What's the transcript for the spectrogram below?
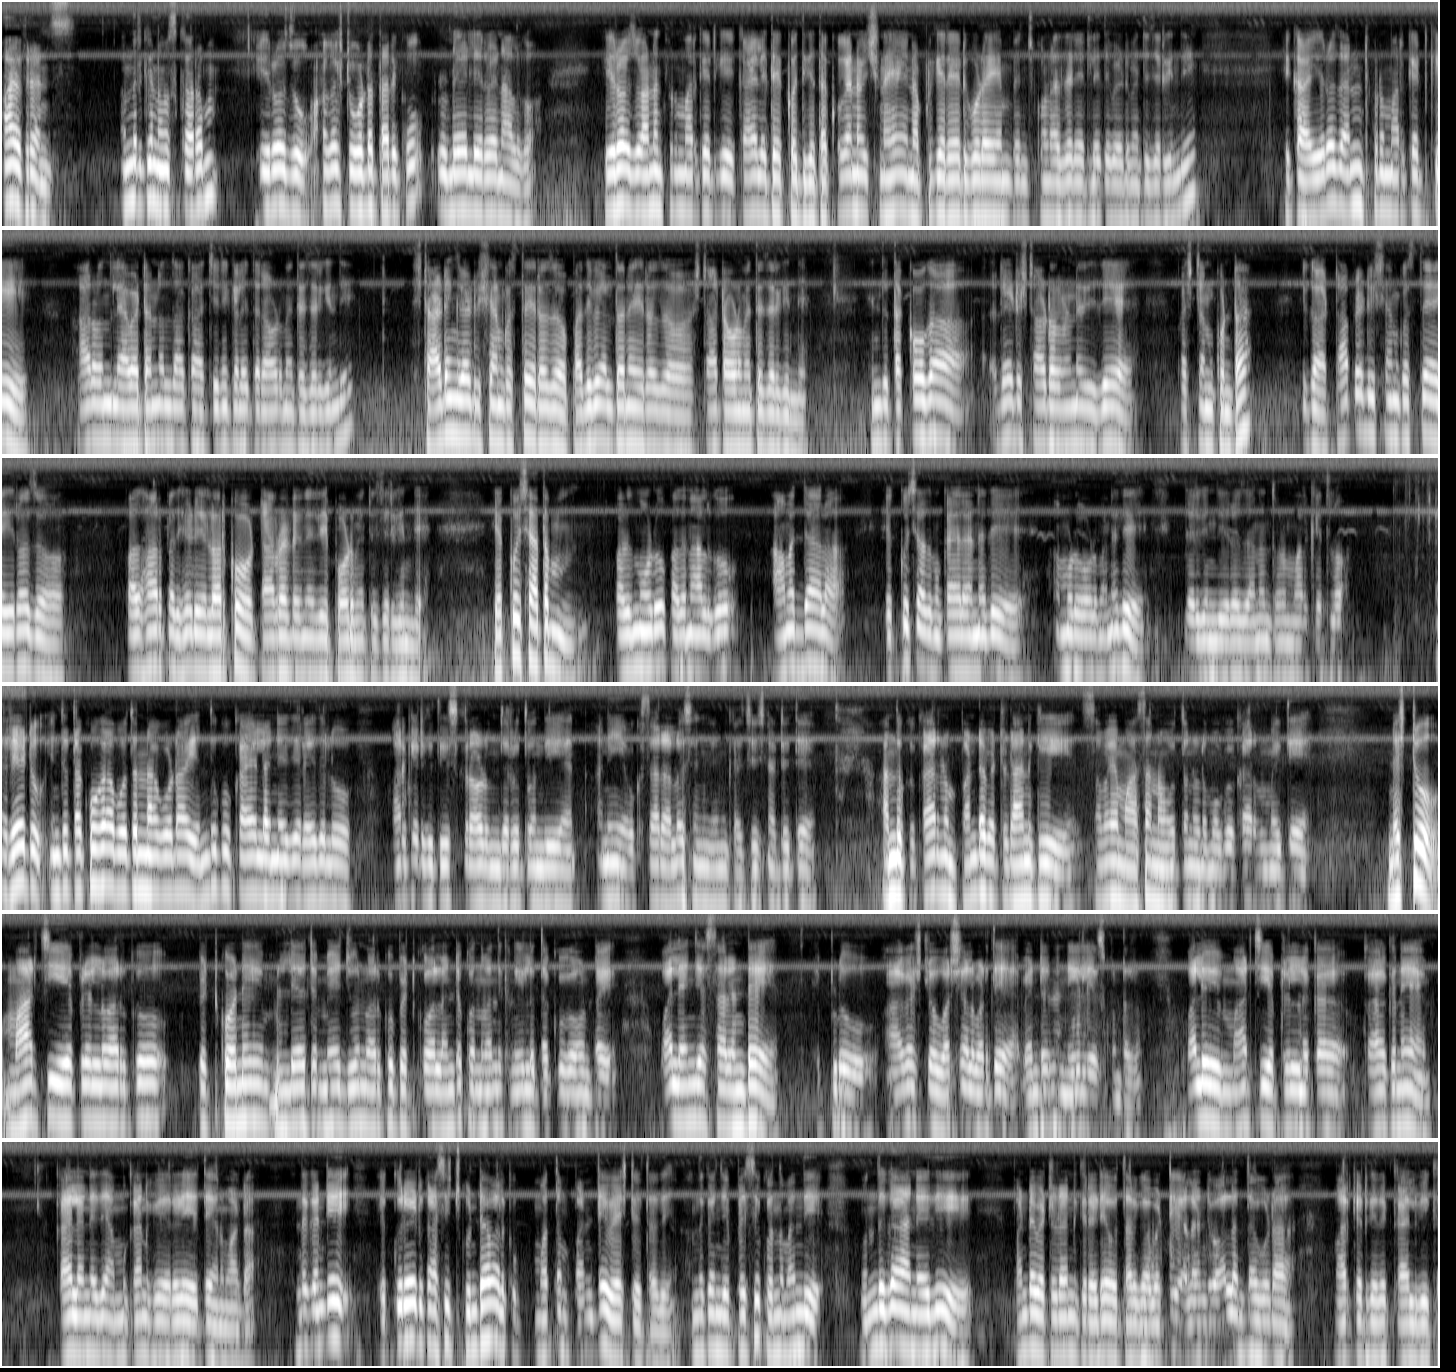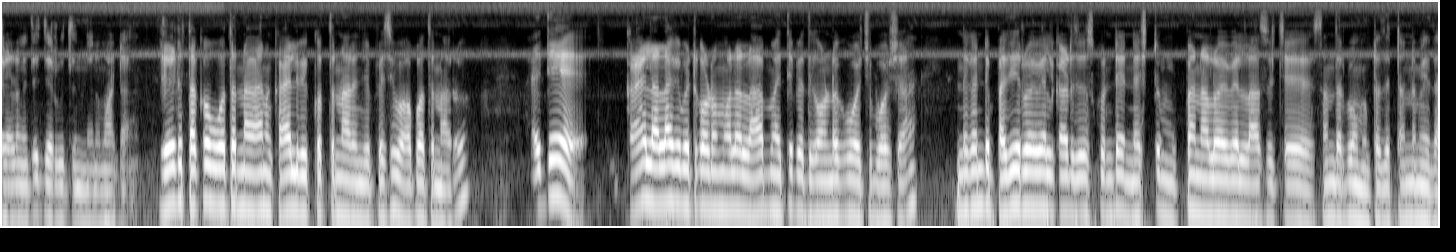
Hi friends అందరికీ నమస్కారం. ఈరోజు ఆగస్టు ఒకటో తారీఖు రెండు వేల ఇరవై నాలుగు. ఈరోజు అనంతపురం మార్కెట్కి కాయలు అయితే కొద్దిగా తక్కువగానే వచ్చినాయి. అయినప్పటికీ రేటు కూడా ఏం పెంచకుండా అదే రేట్లు అయితే వేయడం అయితే జరిగింది. ఇక ఈరోజు అనంతపురం మార్కెట్కి ఆరు వందల యాభై టన్నుల దాకా చీనికాయలు అయితే రావడం అయితే జరిగింది. స్టార్టింగ్ రేట్ విషయానికి వస్తే ఈరోజు పదివేలతోనే ఈరోజు స్టార్ట్ అవ్వడం అయితే జరిగింది. ఇంత తక్కువగా రేటు స్టార్ట్ అవ్వడం అనేది ఇదే ఫస్ట్ అనుకుంటా. ఇక టాప్ రేట్ విషయానికి వస్తే ఈరోజు పదహారు పదిహేడు ఏళ్ళ వరకు టాబ్లెట్ అనేది పోవడం అయితే జరిగింది. ఎక్కువ శాతం పదమూడు పద్నాలుగు ఆ మధ్యలో ఎక్కువ శాతం కాయలు అనేది అమ్ముడుకోవడం అనేది జరిగింది ఈరోజు అనంతపురం మార్కెట్లో. రేటు ఇంత తక్కువగా పోతున్నా కూడా ఎందుకు కాయలు అనేది రైతులు మార్కెట్కి తీసుకురావడం జరుగుతుంది అని ఒకసారి ఆలోచన కనుక చేసినట్టయితే అందుకు కారణం పంట పెట్టడానికి సమయం ఆసన్నం అవుతుండడం ఒక కారణం అయితే నెక్స్ట్ మార్చి ఏప్రిల్ వరకు పెట్టుకొని లేదంటే మే జూన్ వరకు పెట్టుకోవాలంటే కొంతమందికి నీళ్ళు తక్కువగా ఉంటాయి. వాళ్ళు ఏం చేస్తారంటే ఇప్పుడు ఆగస్టులో వర్షాలు పడితే వెంటనే నీళ్ళు వేసుకుంటారు. వాళ్ళు మార్చి ఏప్రిల్ కా కాకనే కాయలు అనేది అమ్మకానికి రెడీ అవుతాయి అన్నమాట. ఎందుకంటే ఎక్కువ రేటు కాసిచ్చుకుంటే వాళ్ళకి మొత్తం పంటే వేస్ట్ అవుతుంది. అందుకని చెప్పేసి కొంతమంది ముందుగా అనేది పంట పెట్టడానికి రెడీ అవుతారు కాబట్టి అలాంటి వాళ్ళంతా కూడా మార్కెట్కి అయితే కాయలు వీక్ అయితే జరుగుతుంది అనమాట రేటు తక్కువ పోతున్నా కానీ కాయలు వీక్కుతున్నారని చెప్పేసి వాపోతున్నారు. అయితే కాయలు అలాగే పెట్టుకోవడం వల్ల లాభం అయితే పెద్దగా ఉండకపోవచ్చు బహుశా. ఎందుకంటే పది ఇరవై వేల కాడ చూసుకుంటే నెక్స్ట్ ముప్పై నలభై వేలు లాస్ వచ్చే సందర్భం ఉంటుంది టన్ను మీద.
